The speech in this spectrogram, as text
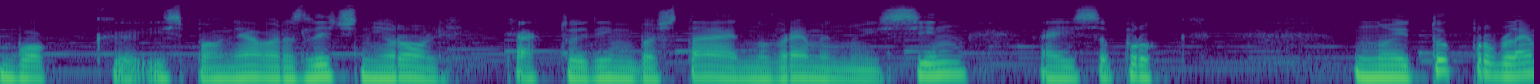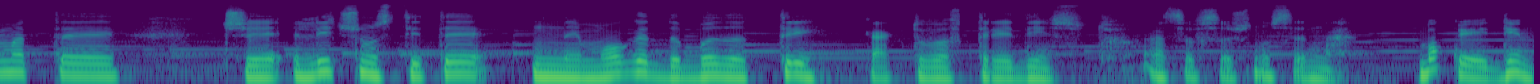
Бог изпълнява различни роли, както един баща е едновременно и син, а и съпруг. Но и тук проблемът е, че личностите не могат да бъдат три, както в триединството, а са всъщност една. Бог е един,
